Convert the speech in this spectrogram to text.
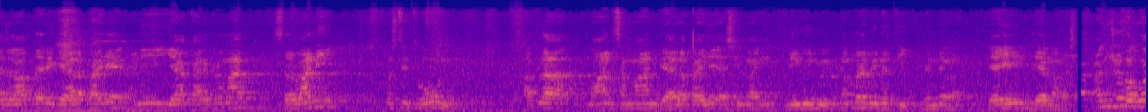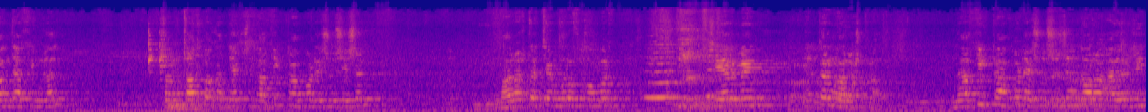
जबाबदारी घ्यायला पाहिजे आणि या कार्यक्रमात सर्वांनी उपस्थित होऊन आपला मान सन्मान घ्यायला पाहिजे अशी माझी निविन नम्र विनंती. धन्यवाद. जय हिंद जय महाराष्ट्र. अंजू भगवानदास सिंगल संस्थापक अध्यक्ष Nashik transport association Maharashtra chamber of commerce chairman उत्तर महाराष्ट्र. नासिक ट्रांसपोर्ट एसोसिएशन द्वारा आयोजित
